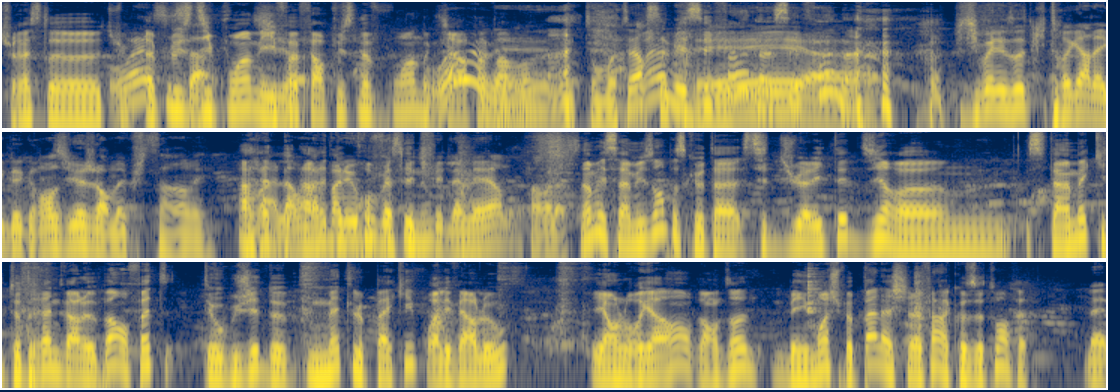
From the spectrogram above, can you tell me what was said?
Tu restes euh, tu Ouais, as plus ça. 10 points mais il faut vas- faire plus 9 points donc tu rattrapes pas mais, avant. mais ton moteur, Ouais, c'est mais c'est fun, c'est fun. Puis tu vois les autres qui te regardent avec de grands yeux, genre, mais putain, mais. Arrête- là, on va arrête pas au bout parce que tu fais de la merde. Enfin voilà. c'est- Non mais c'est amusant parce que t'as cette dualité de dire euh, si t'as un mec qui te draine vers le bas en fait t'es obligé de mettre le paquet pour aller vers le haut et en le regardant en disant mais moi je peux pas lâcher l'affaire à cause de toi en fait. Mais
